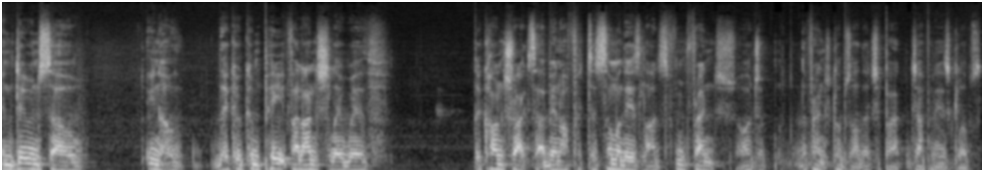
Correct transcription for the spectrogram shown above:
in doing so, you know, they could compete financially with the contracts that have been offered to some of these lads from French or the French clubs or the Japa- Japanese clubs.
